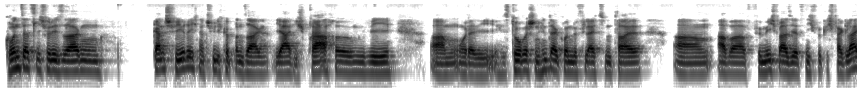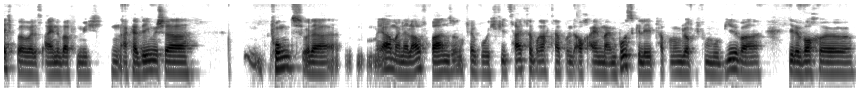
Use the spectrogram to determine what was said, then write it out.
Grundsätzlich würde ich sagen, ganz schwierig. Natürlich könnte man sagen, ja, die Sprache irgendwie ähm, oder die historischen Hintergründe vielleicht zum Teil. Ähm, aber für mich war sie jetzt nicht wirklich vergleichbar, weil das eine war für mich ein akademischer Punkt oder ja, meiner Laufbahn so ungefähr, wo ich viel Zeit verbracht habe und auch in meinem Bus gelebt habe und unglaublich mobil war. Jede Woche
